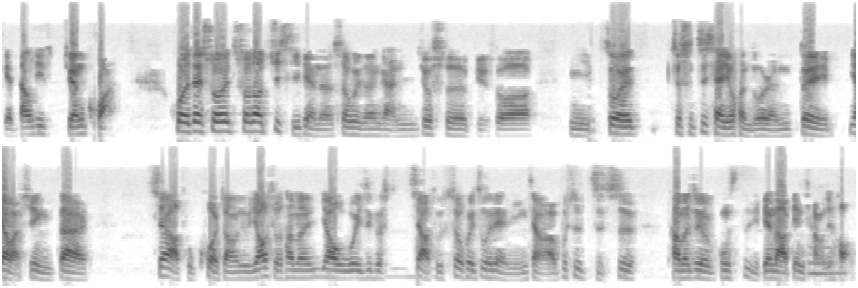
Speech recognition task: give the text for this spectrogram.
给当地捐款，或者再说说到具体一点的社会责任感，你就是比如说你作为就是之前有很多人对亚马逊在西雅图扩张，就要求他们要为这个西雅图社会做一点影响，而不是只是他们这个公司自己变大变强就好。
